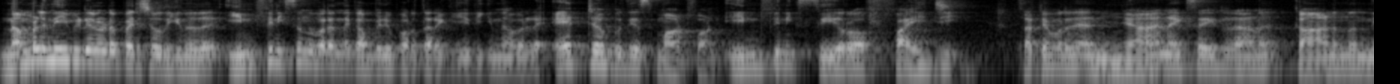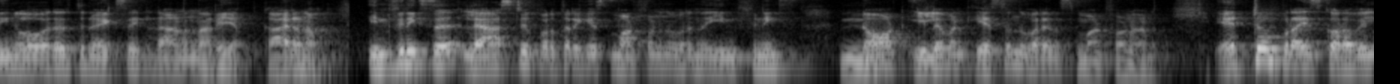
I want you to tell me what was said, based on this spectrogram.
നമ്മൾ ഈ വീഡിയോയിലൂടെ പരിശോധിക്കുന്നത് ഇൻഫിനിക്സ് എന്ന് പറയുന്ന കമ്പനി പുറത്തിറക്കിയിരിക്കുന്ന അവരുടെ ഏറ്റവും പുതിയ smart phone Infinix zero five G സത്യം പറഞ്ഞാൽ ഞാൻ എക്സൈറ്റഡ് ആണ്. കാണുന്ന നിങ്ങൾ ഓരോരുത്തരും എക്സൈറ്റഡ് ആണെന്ന് അറിയാം. കാരണം ഇൻഫിനിക്സ് ലാസ്റ്റ് പുറത്തിറക്കിയ സ്മാർട്ട് ഫോൺ എന്ന് പറയുന്നത് ഇൻഫിനിക്സ് നോട്ട് ഇലവൻ എസ് എന്ന് പറയുന്ന സ്മാർട്ട് ഫോണാണ് ഏറ്റവും പ്രൈസ് കുറവിൽ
